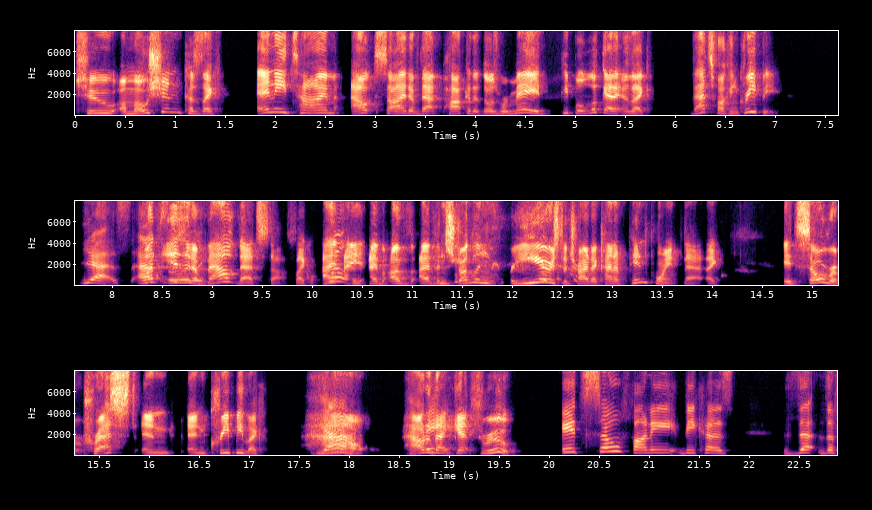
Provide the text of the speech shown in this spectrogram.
to emotion because like anytime outside of that pocket that those were made people look at it and like that's fucking creepy Yes. what is it about that stuff like Well- I, I I've, I've i've been struggling for years to try to kind of pinpoint that like it's so repressed and and creepy like how Yeah. how did It- that get through it's so funny because the the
